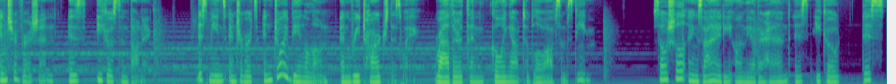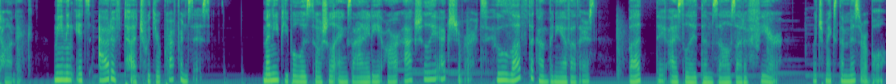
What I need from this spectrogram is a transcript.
introversion is egosyntonic. This means introverts enjoy being alone and recharge this way, rather than going out to blow off some steam. Social anxiety, on the other hand, is ego dystonic, meaning it's out of touch with your preferences. Many people with social anxiety are actually extroverts who love the company of others, but they isolate themselves out of fear, which makes them miserable.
